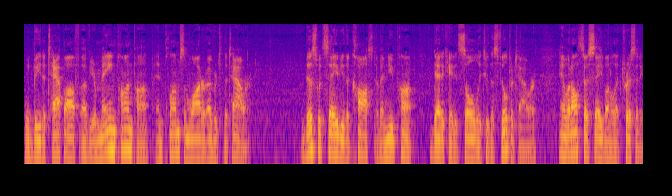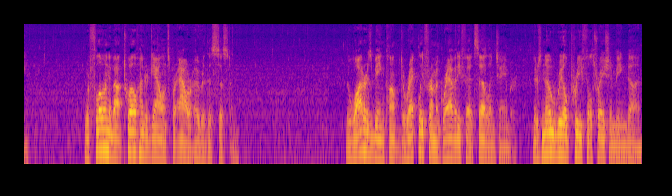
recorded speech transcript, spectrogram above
would be to tap off of your main pond pump and plumb some water over to the tower. This would save you the cost of a new pump dedicated solely to this filter tower and would also save on electricity. We're flowing about 1200 gallons per hour over this system. The water is being pumped directly from a gravity-fed settling chamber. There's no real pre-filtration being done.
